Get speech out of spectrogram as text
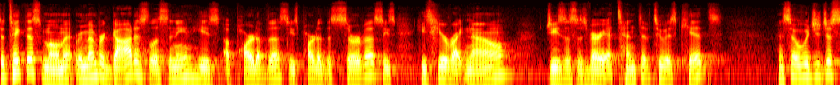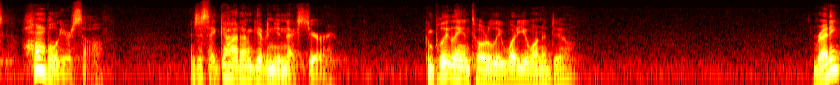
to take this moment. Remember, God is listening. He's a part of this, He's part of the service, He's, he's here right now. Jesus is very attentive to His kids. And so, would you just humble yourself and just say, God, I'm giving you next year. Completely and totally, what do you want to do? Ready?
